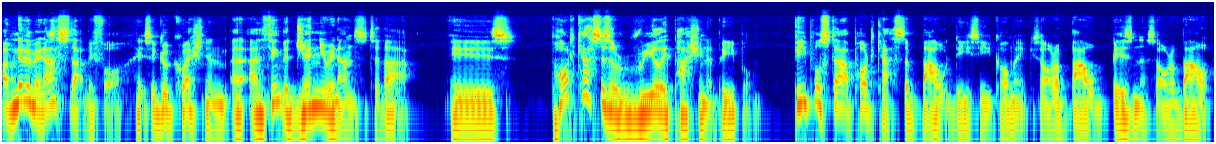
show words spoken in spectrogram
I've never been asked that before. It's a good question. And I think the genuine answer to that is podcasters are really passionate people. People start podcasts about DC Comics or about business or about,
